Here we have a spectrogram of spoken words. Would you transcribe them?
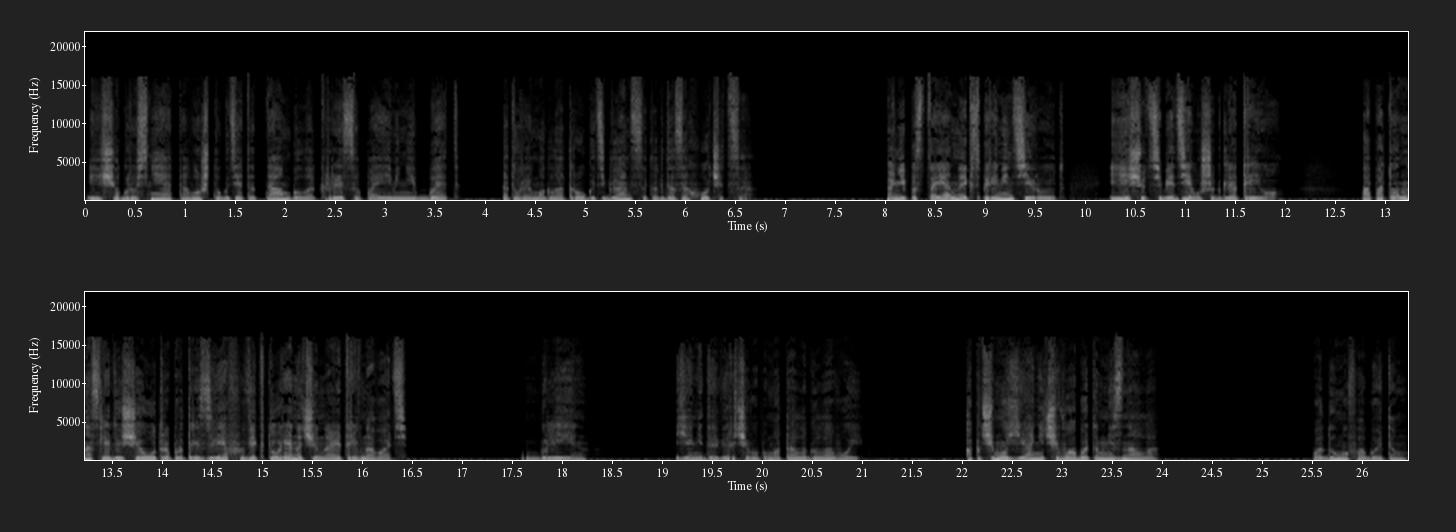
И еще грустнее от того, что где-то там была крыса по имени Бет, которая могла трогать Ганса, когда захочется. Они постоянно экспериментируют, и ищут себе девушек для трио. А потом, на следующее утро протрезвев, Виктория начинает ревновать. «Блин». Я недоверчиво помотала головой. «А почему я ничего об этом не знала?» Подумав об этом,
